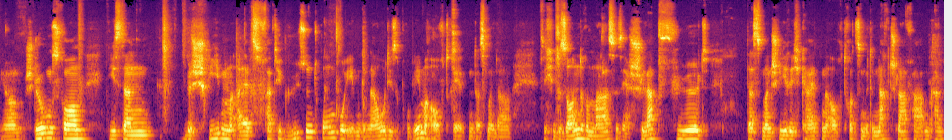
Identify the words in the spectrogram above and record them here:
ja, Störungsform, die ist dann beschrieben als Fatigue-Syndrom, wo eben genau diese Probleme auftreten, dass man da sich in besonderem Maße sehr schlapp fühlt, dass man Schwierigkeiten auch trotzdem mit dem Nachtschlaf haben kann.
